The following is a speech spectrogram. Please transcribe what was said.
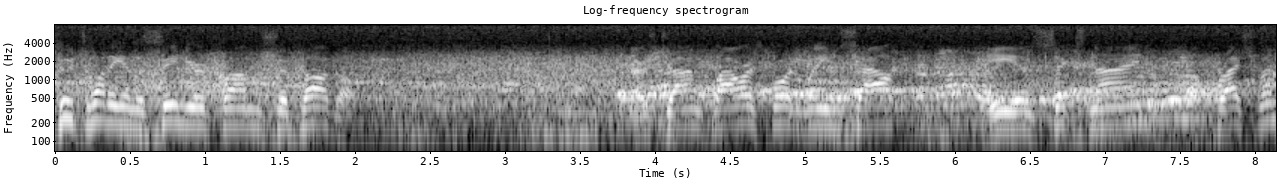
220 and the senior from Chicago. There's John Flowers, Fort Wayne South. He is 6'9", a freshman.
